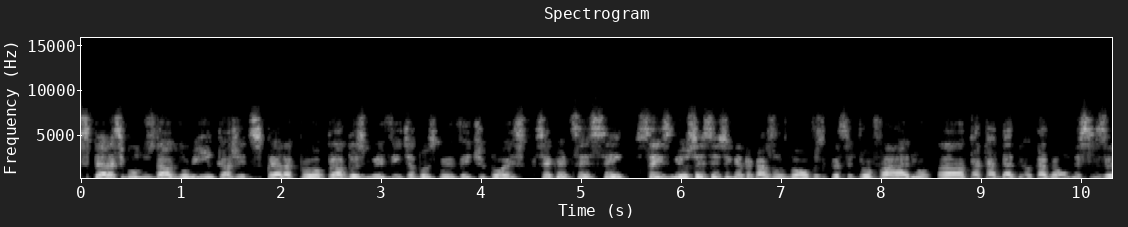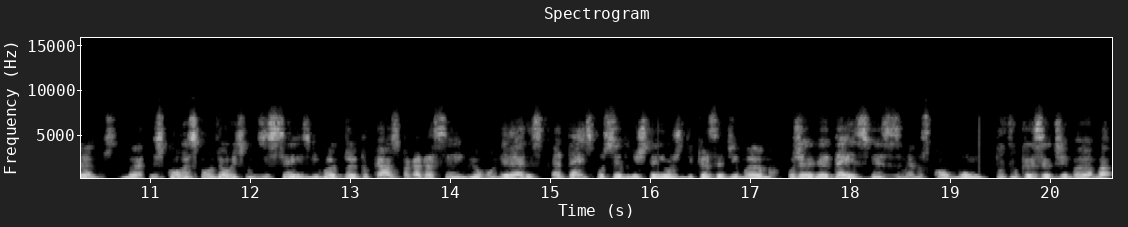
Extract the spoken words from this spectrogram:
gente espera, segundo os dados do INCA, a gente espera para 2020 a 2022 cerca de 6.650 casos novos de câncer de ovário uh, para cada, cada um desses anos. Né? Isso corresponde ao risco de 6,18 casos para cada 100 mil mulheres. É 10% que a gente tem hoje de câncer de mama. Seja, ele é 10 vezes menos comum do que o câncer de mama,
